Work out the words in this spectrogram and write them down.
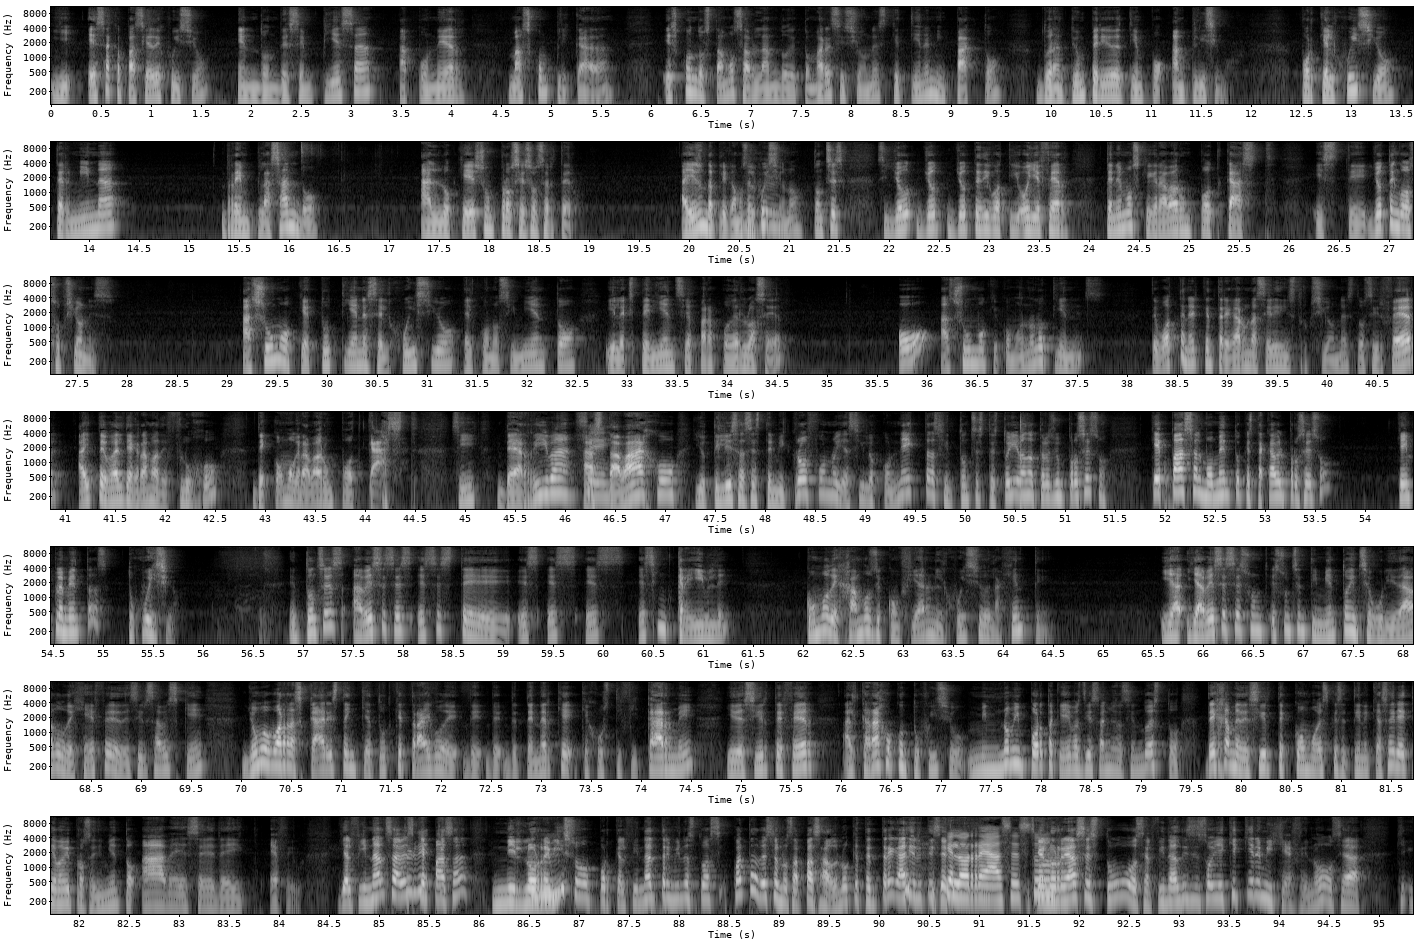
Y esa capacidad de juicio en donde se empieza a poner más complicada es cuando estamos hablando de tomar decisiones que tienen impacto durante un periodo de tiempo amplísimo. Porque el juicio termina reemplazando a lo que es un proceso certero. Ahí es donde aplicamos el juicio, ¿no? Entonces, si yo, yo, yo te digo a ti, oye Fer, tenemos que grabar un podcast, este, yo tengo dos opciones. Asumo que tú tienes el juicio, el conocimiento y la experiencia para poderlo hacer. O asumo que como no lo tienes, te voy a tener que entregar una serie de instrucciones. Decir, Fer, ahí te va el diagrama de flujo de cómo grabar un podcast. ¿Sí? De arriba hasta abajo y utilizas este micrófono y así lo conectas y entonces te estoy llevando a través de un proceso. ¿Qué pasa al momento que se acaba el proceso? ¿Qué implementas? Tu juicio. Entonces, a veces es, es este, es, es, es, es increíble cómo dejamos de confiar en el juicio de la gente. Y a, y a veces es un, es un, sentimiento de inseguridad o de jefe de decir, ¿sabes qué? Yo me voy a rascar esta inquietud que traigo de, de, de, tener que, que, justificarme y decirte, Fer, al carajo con tu juicio. No me importa que llevas 10 años haciendo esto. Déjame decirte cómo es que se tiene que hacer. Y ahí te va mi procedimiento A, B, C, D, F. Y al final, ¿sabes qué pasa? Ni lo reviso, porque al final terminas tú así. ¿Cuántas veces nos ha pasado, no? Que te entrega alguien y te dice. Que lo rehaces tú. Que lo rehaces tú. O sea, al final dices, oye, ¿qué quiere mi jefe, no? O sea,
